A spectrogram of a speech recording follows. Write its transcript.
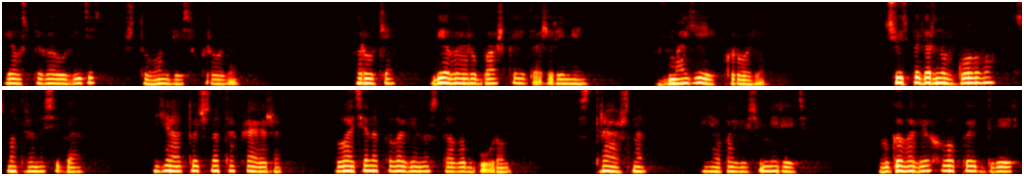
я успеваю увидеть, что он весь в крови. Руки, белая рубашка и даже ремень. В моей крови. Чуть повернув голову, смотрю на себя. Я точно такая же. Платье наполовину стало буром. Страшно. Я боюсь умереть. В голове хлопает дверь.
